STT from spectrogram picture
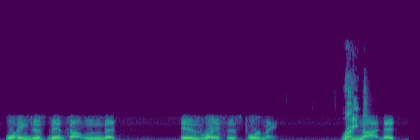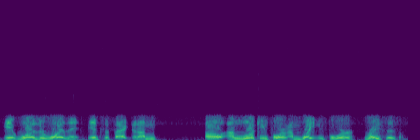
Well, he just did something that is racist toward me. Right. Not that it was or wasn't. It's the fact that I'm, oh, I'm looking for it. I'm waiting for racism.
